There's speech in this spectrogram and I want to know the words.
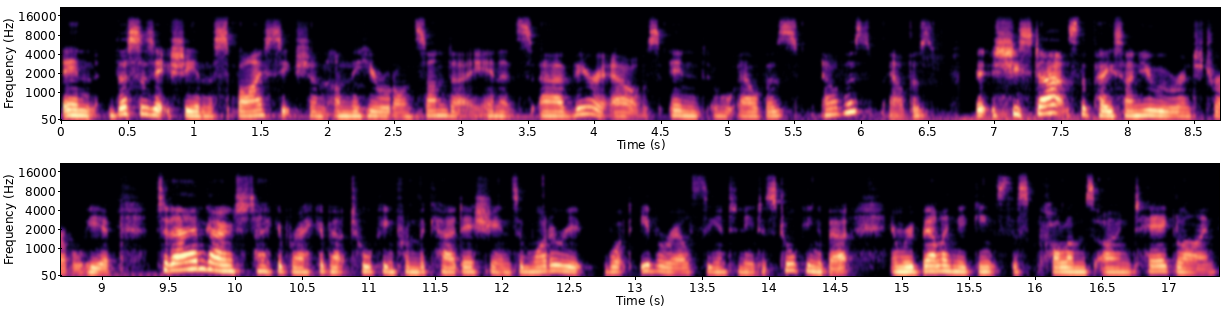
And this is actually in the spy section on the Herald on Sunday, and it's uh, Vera Alves and Alves, Alves, Alves. She starts the piece. I knew we were into trouble here. Today, I'm going to take a break about talking from the Kardashians and whatever whatever else the internet is talking about, and rebelling against this column's own tagline.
